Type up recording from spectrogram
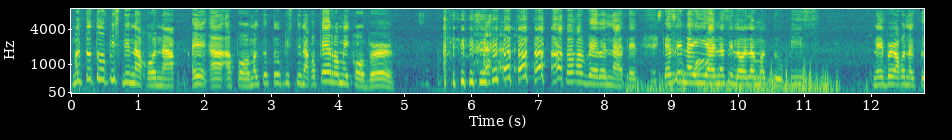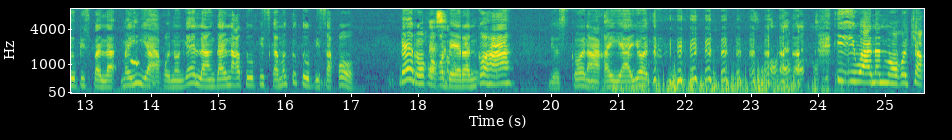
magtutupis din ako, nak. Ay, ah, apo, magtutupis din ako, pero may cover. ako kaberan natin. Kasi nahiya na si Lola magtupis. Never ako nagtupis pala. Mahihiya ako noon. Kaya lang, dahil nakatupis ka, magtutupis ako. Pero, kokoberan ko, ha? Diyos ko, nakakahiya yun. Iiwanan mo ako, Chuck.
